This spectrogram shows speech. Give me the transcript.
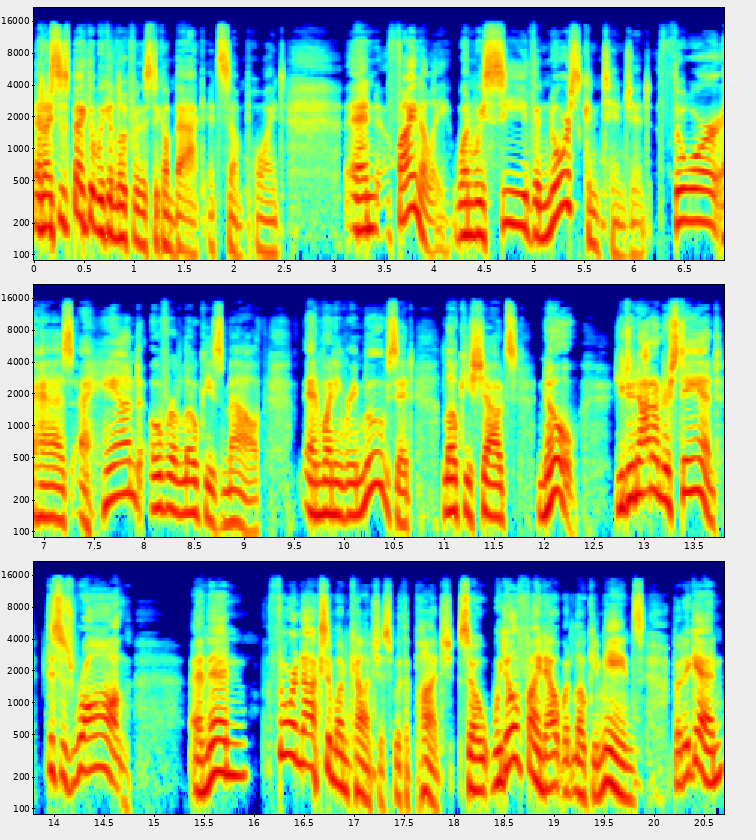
And I suspect that we can look for this to come back at some point. And finally, when we see the Norse contingent, Thor has a hand over Loki's mouth, and when he removes it, Loki shouts, No, you do not understand. This is wrong. And then Thor knocks him unconscious with a punch. So we don't find out what Loki means, but again,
